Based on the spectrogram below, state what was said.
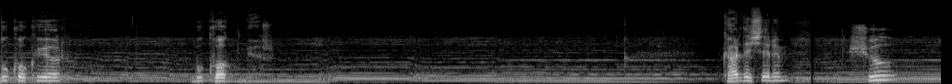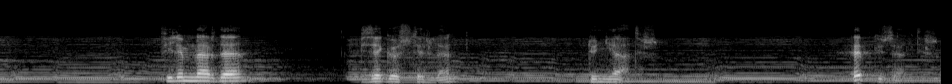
Bu kokuyor, bu kokmuyor. Kardeşlerim, şu filmlerde bize gösterilen dünyadır. Hep güzeldir.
